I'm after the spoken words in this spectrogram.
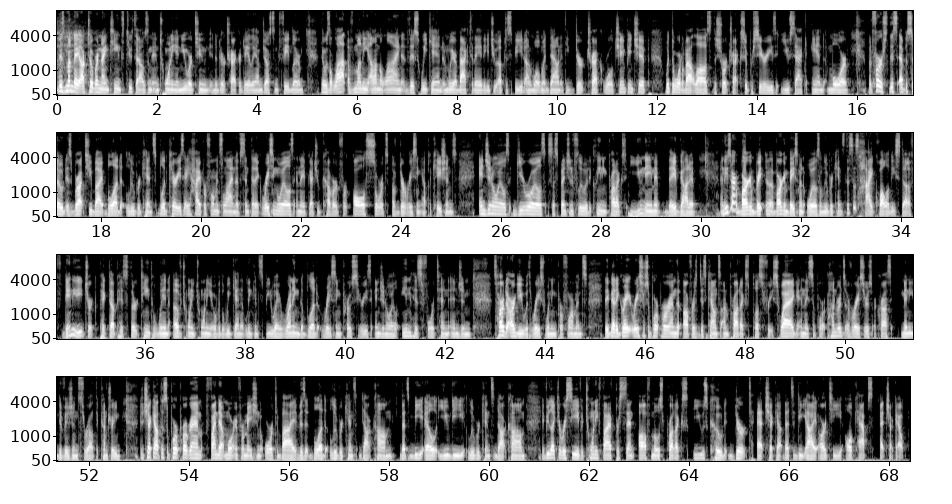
It is Monday, October 19th, 2020, and you are tuned into Dirt Tracker Daily. I'm Justin Fiedler. There was a lot of money on the line this weekend, and we are back today to get you up to speed on what went down at the Dirt Track World Championship with the World of Outlaws, the Short Track Super Series, USAC, and more. But first, this episode is brought to you by Blud Lubricants. Blud carries a high performance line of synthetic racing oils, and they've got you covered for all sorts of dirt racing applications engine oils, gear oils, suspension fluid, cleaning products, you name it, they've got it. And these aren't bargain uh, bargain basement oils and lubricants. This is high quality stuff. Danny Dietrich picked up his 13th win of 2020 over the weekend at Lincoln Speedway, running the Blud Racing Pro Series engine oil in his 410 engine. It's hard to argue with race winning performance. They've got a great racer support program that offers discounts on products plus free swag, and they support hundreds of racers across many divisions throughout the country. To check out the support program, find out more information, or to buy, visit bludlubricants.com. That's B L U D lubricants.com. If you'd like to receive 25% off most products, use code DIRT at checkout. That's D I R T, all caps at checkout.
